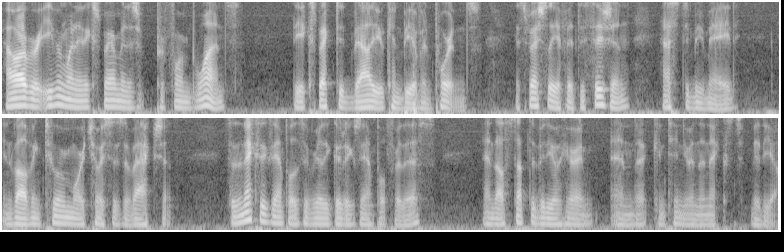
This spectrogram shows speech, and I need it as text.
However, even when an experiment is performed once, the expected value can be of importance, especially if a decision has to be made involving two or more choices of action. So the next example is a really good example for this. And I'll stop the video here and, and uh, continue in the next video.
